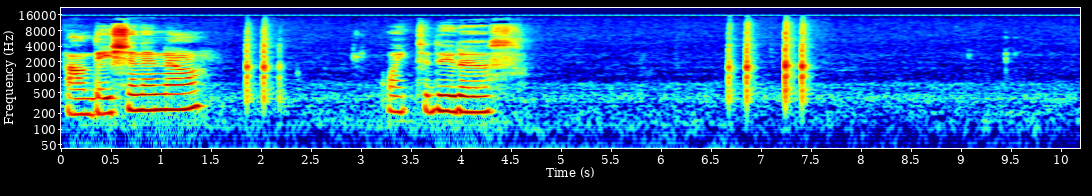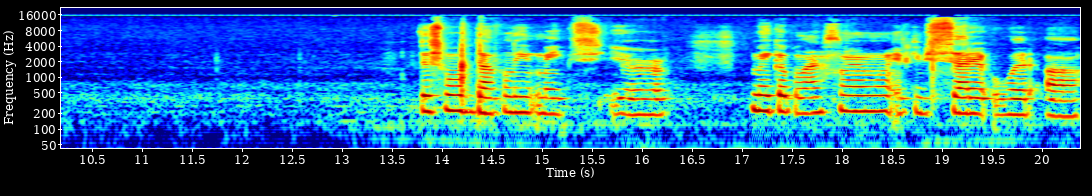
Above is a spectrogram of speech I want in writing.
foundation in now. like to do this. This will definitely make your makeup last longer if you set it with a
